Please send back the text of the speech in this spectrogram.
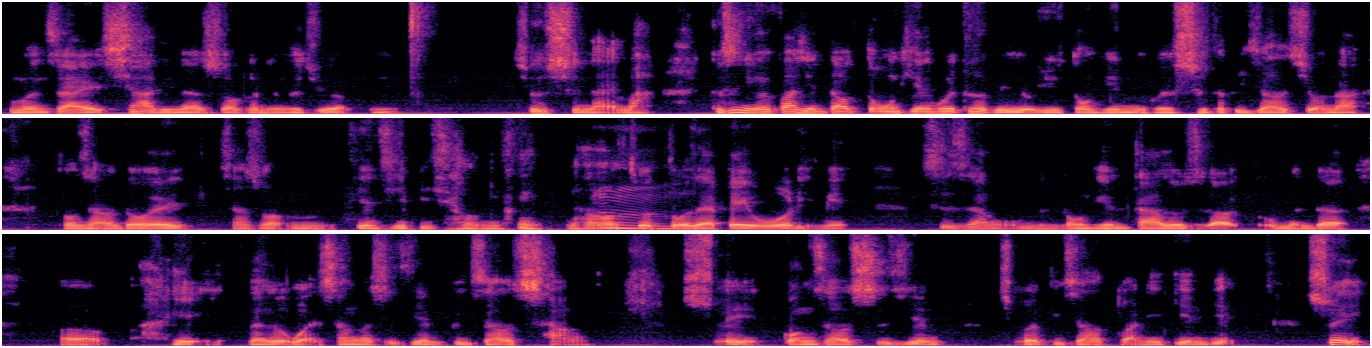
我们在夏天的时候可能会觉得，嗯，就是奶嘛。可是你会发现到冬天会特别有趣，冬天你会睡得比较久。那通常都会想说，嗯，天气比较冷，然后就躲在被窝里面。事实上，我们冬天大家都知道，我们的呃黑那个晚上的时间比较长，所以光照时间就会比较短一点点。所以，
